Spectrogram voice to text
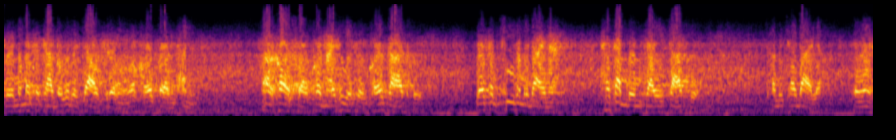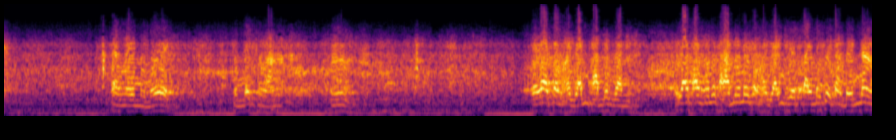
เป็นมัสการพระพุทธเจ้าตรงว่าขอพรท่านถ้าข้อสอบข้อไหนที่จะถูกขอกาเถูกแล้วท่านชี้ก็ไม่ได้นะ ถ้าท่านเดินใจกาเถูกท่านไม่ใช้ได้แล้วใช่ไหมทางในหนุ่มเอ้ยมันเล็กข้างหลังอืมแต่ว่าต้องขยันทำทุกวันเวลาทำกรรมฐานนี่ไม่ต้องขยันเกินไปไม่ใช่ต้องไปนั่ง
